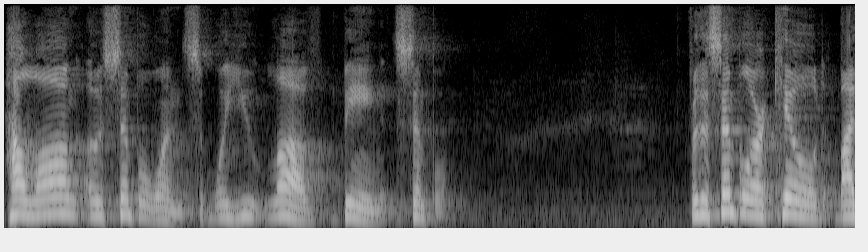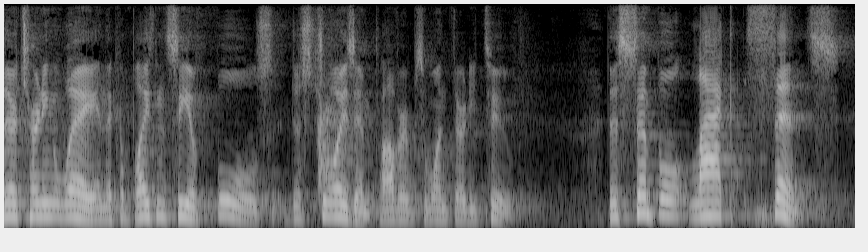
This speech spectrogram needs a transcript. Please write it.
How long, O simple ones, will you love being simple? For the simple are killed by their turning away, and the complacency of fools destroys them. Proverbs 132. The simple lack sense.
